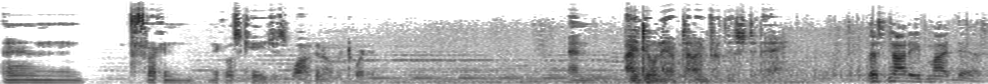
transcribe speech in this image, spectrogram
and fucking Nicolas Cage is walking over toward it. And I don't have time for this today. That's not even my desk.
